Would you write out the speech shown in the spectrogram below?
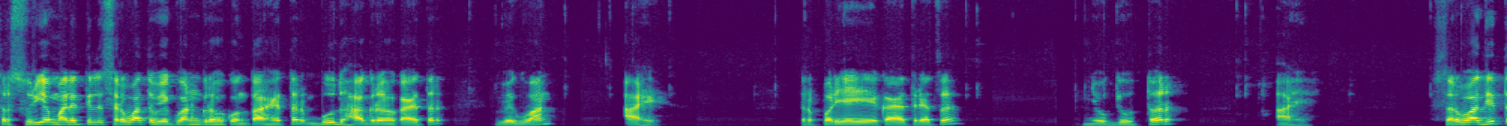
तर सूर्यमालेतील सर्वात वेगवान ग्रह कोणता आहे? तर बुध हा ग्रह काय? तर वेगवान आहे. तर पर्याय एक आहे तर याचं योग्य उत्तर आहे. सर्वाधिक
